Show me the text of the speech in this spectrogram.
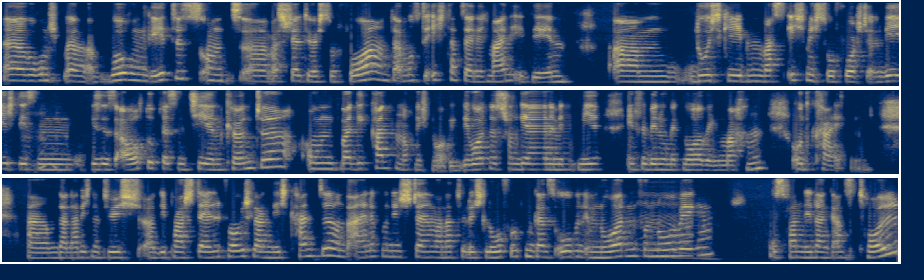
Äh, worum, äh, worum geht es und äh, was stellt ihr euch so vor? Und da musste ich tatsächlich meine Ideen ähm, durchgeben, was ich mich so vorstelle, wie ich diesen, mhm. dieses Auto präsentieren könnte. Und weil die kannten noch nicht Norwegen. Die wollten es schon gerne mit mir in Verbindung mit Norwegen machen und kiten. Ähm, dann habe ich natürlich äh, die paar Stellen vorgeschlagen, die ich kannte. Und eine von den Stellen war natürlich Lofoten, ganz oben im Norden von mhm. Norwegen. Das fanden die dann ganz toll.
